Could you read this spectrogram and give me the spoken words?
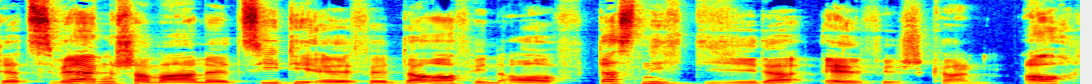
Der Zwergenschamane zieht die Elfe daraufhin auf, dass nicht jeder elfisch kann. Auch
